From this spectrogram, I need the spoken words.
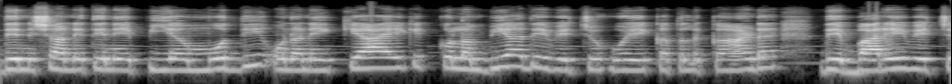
ਦੇ ਨਿਸ਼ਾਨੇ ਤੇ ਨੇ ਪੀਐਮ ਮੋਦੀ। ਉਹਨਾਂ ਨੇ ਕਿਹਾ ਹੈ ਕਿ ਕੋਲੰਬੀਆ ਦੇ ਵਿੱਚ ਹੋਏ ਕਤਲकांड ਦੇ ਬਾਰੇ ਵਿੱਚ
